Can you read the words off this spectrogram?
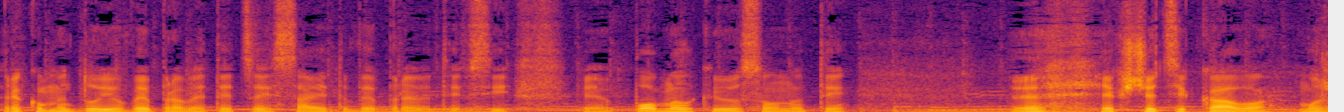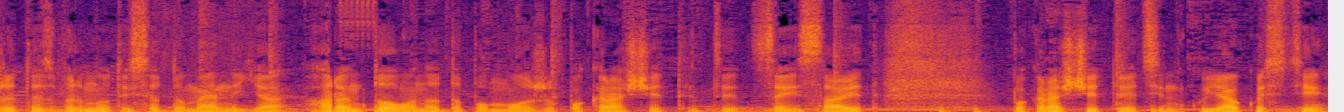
рекомендую виправити цей сайт, виправити всі е, помилки, усунути. Е, Якщо цікаво, можете звернутися до мене. Я гарантовано допоможу покращити цей сайт, покращити оцінку якості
